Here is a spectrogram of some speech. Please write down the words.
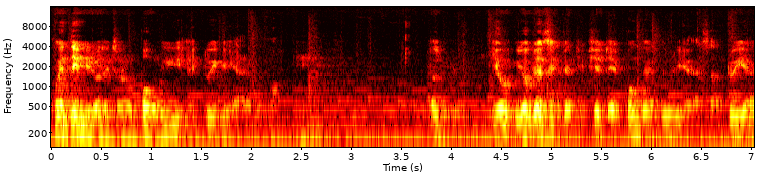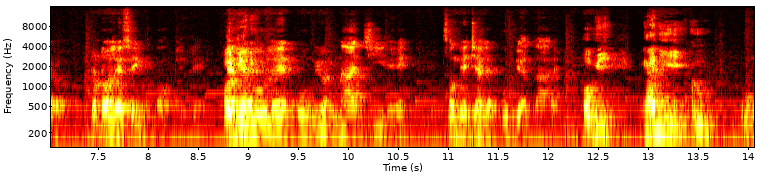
ခွင့်တင်ပြီးတော့လေကျွန်တော်ပုံလေးတွေလည်းတွေ့ခဲ့ရတယ်ပေါ့နော်အဲ့လိုမျိုး ရုပ်ရုပ်ပြစင်တက်တွေဖြစ်တဲ့ပုံစံမျိုးတွေအစားတွေ့ရတော့တော်တော်လေးစိတ်မကောင်းဖြစ်တယ်ဟုတ်တယ်ကိုလည်းပို့ပြီးတော့နာကြီးတယ်သုံးဖြတ်ချက်လည်းပို့ပြတ်သားတယ်ဟုတ်ပြီငန်းကြီးအခုဟို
